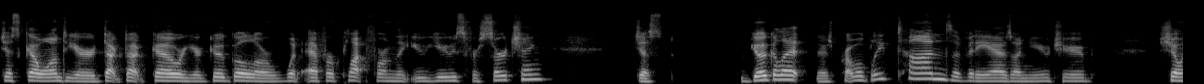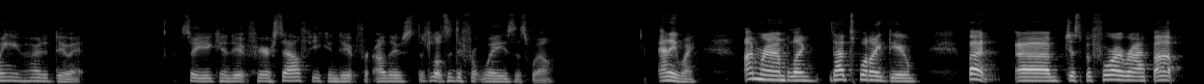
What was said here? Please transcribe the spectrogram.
Just go onto your DuckDuckGo or your Google or whatever platform that you use for searching. Just Google it. There's probably tons of videos on YouTube showing you how to do it. So you can do it for yourself, you can do it for others. There's lots of different ways as well. Anyway, I'm rambling. That's what I do. But um, just before I wrap up,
